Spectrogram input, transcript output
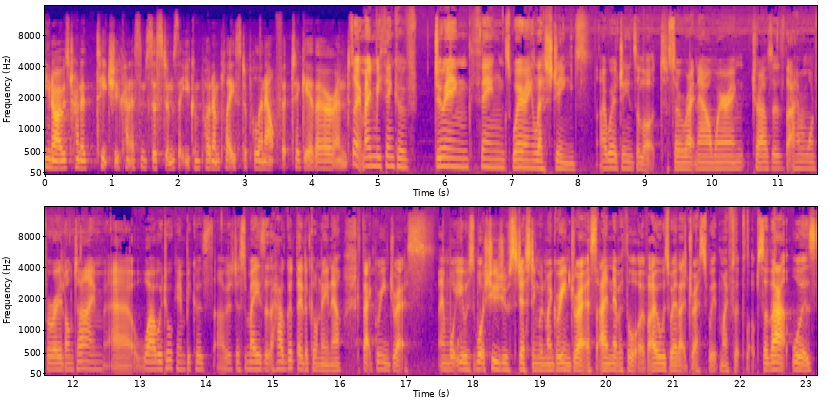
you know I was trying to teach you kind of some systems that you can put in place to pull an outfit together and so it made me think of doing things wearing less jeans. I wear jeans a lot, so right now I'm wearing trousers that I haven't worn for a very long time uh, while we're talking because I was just amazed at how good they look on me now. That green dress and what you was, what shoes you were suggesting with my green dress, I never thought of. I always wear that dress with my flip flops, so that was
